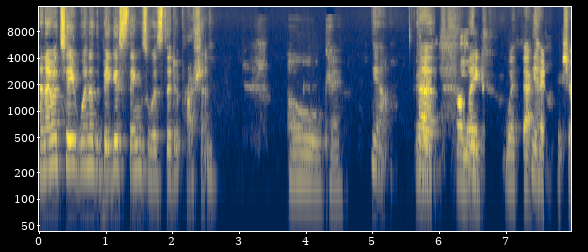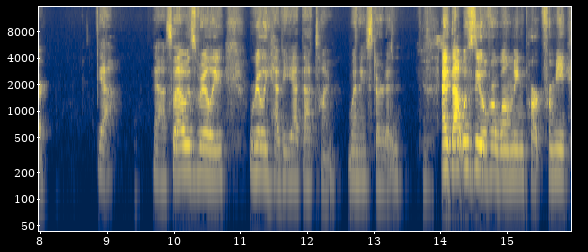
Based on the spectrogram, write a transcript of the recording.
And I would say one of the biggest things was the depression. Oh, okay. Yeah. Uh, like with that yeah. kind of picture. Yeah. Yeah. So that was really, really heavy at that time when I started. And that was the overwhelming part for me.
